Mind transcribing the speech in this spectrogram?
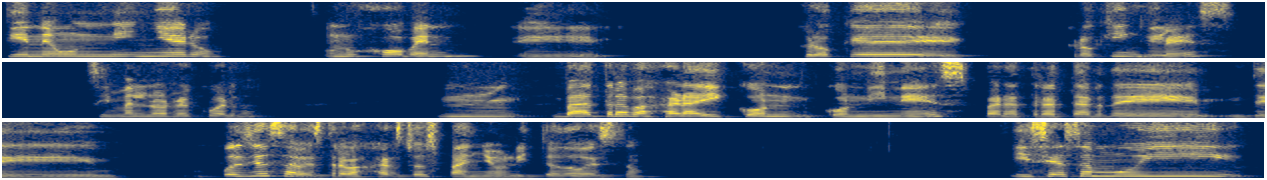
tiene un niñero, un joven eh, creo que, creo que inglés, si mal no recuerdo, mm, va a trabajar ahí con, con Inés para tratar de, de, pues ya sabes, trabajar su español y todo esto. Y se hace muy,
